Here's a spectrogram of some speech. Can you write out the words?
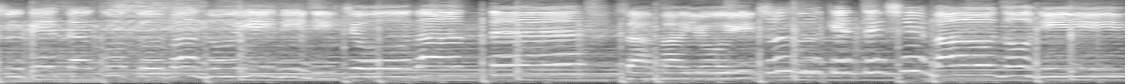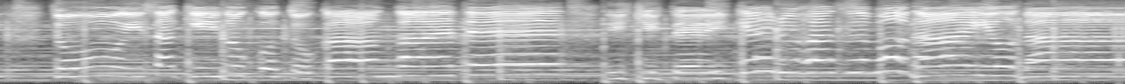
告げた言葉の意味に今日だってさまよい続けて遠い先のこと考えて生きていけるはずもないよな。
